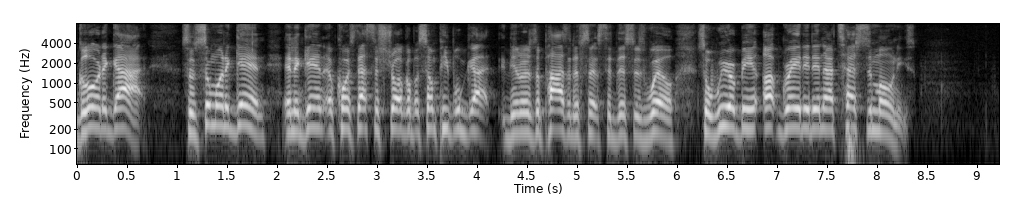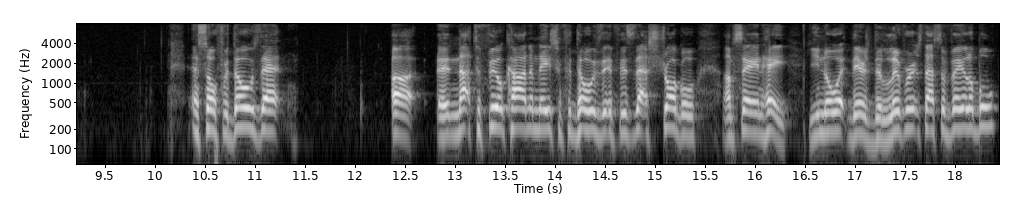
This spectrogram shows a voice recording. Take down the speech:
Glory to God. So someone again, and again, of course, that's a struggle, but some people got, you know, there's a positive sense to this as well. So we are being upgraded in our testimonies. And so for those that, uh, and not to feel condemnation for those if it's that struggle, I'm saying, hey, you know what? There's deliverance that's available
